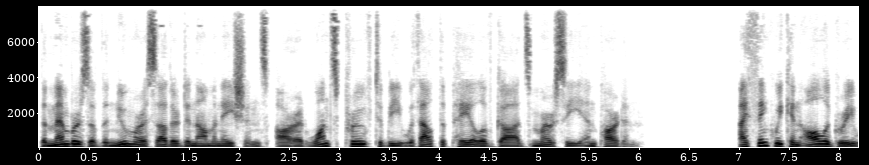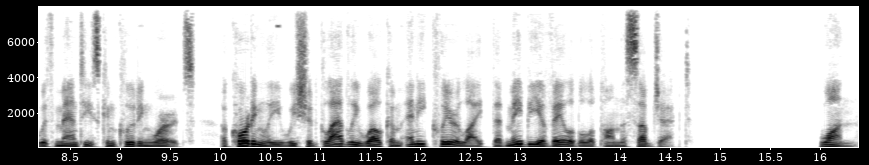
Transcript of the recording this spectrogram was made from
the members of the numerous other denominations are at once proved to be without the pale of God's mercy and pardon. I think we can all agree with Mantey's concluding words, accordingly we should gladly welcome any clear light that may be available upon the subject. 1.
